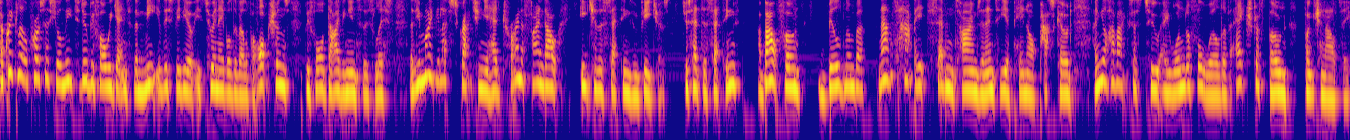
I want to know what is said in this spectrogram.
A quick little process you'll need to do before we get into the meat of this video is to enable developer options before diving into this list, as you might be left scratching your head trying to find out each of the settings and features. Just head to settings, about phone, build number, now tap it seven times and enter your PIN or passcode, and you'll have access to a wonderful world of extra phone functionality.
